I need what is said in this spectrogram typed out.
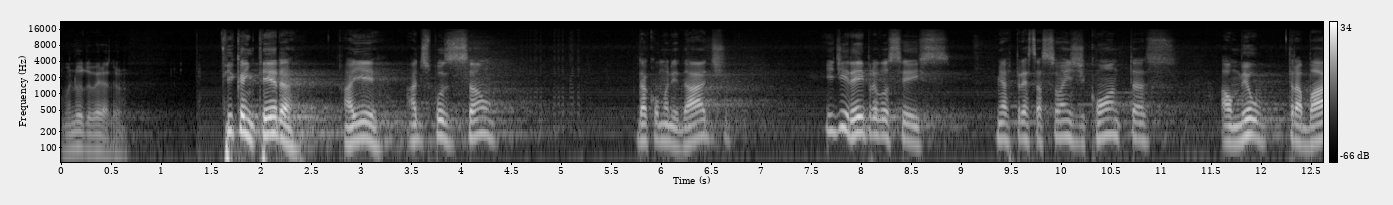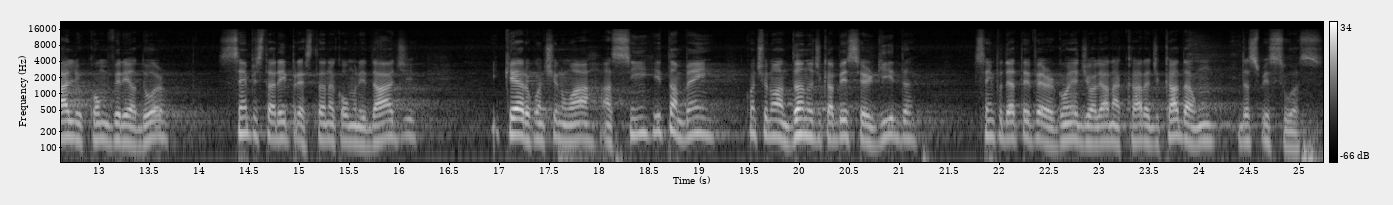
Um minuto, vereador. Fica inteira aí à disposição da comunidade e direi para vocês minhas prestações de contas ao meu trabalho como vereador, sempre estarei prestando à comunidade e quero continuar assim e também continuar andando de cabeça erguida, sem poder ter vergonha de olhar na cara de cada um das pessoas.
